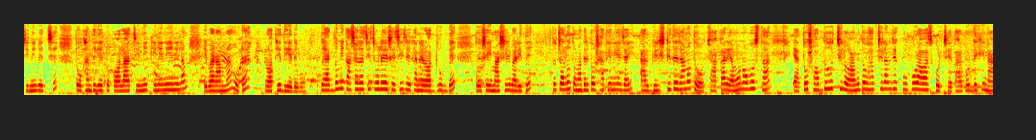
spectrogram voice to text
চিনি বেচছে। তো ওখান থেকে একটু কলা, চিনি কিনে নিয়ে নিলাম। এবার আমরা ওটা রথে দিয়ে দেব। তো একদমই কাছাকাছি চলে এসেছি, যেখানে রথ ঢুকবে, তো সেই মাসির বাড়িতে। তো চলো তোমাদেরকেও সাথে নিয়ে যাই। আর বৃষ্টিতে জানো তো, চাকার এমন অবস্থা এত শব্দ হচ্ছিল, আমি তো ভাবছিলাম যে কুকুর আওয়াজ করছে, তারপর দেখি না,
